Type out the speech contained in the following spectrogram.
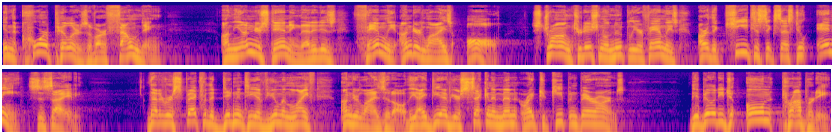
in the core pillars of our founding on the understanding that it is family underlies all. Strong traditional nuclear families are the key to success to any society. That a respect for the dignity of human life underlies it all. The idea of your Second Amendment right to keep and bear arms. The ability to own property,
